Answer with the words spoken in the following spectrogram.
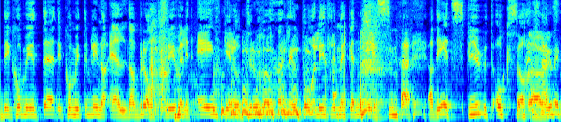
Det kommer ju inte, det kommer inte bli något eldavbrott, för det är väldigt enkelt och troligt pålitlig mekanism. Ja, det är ett spjut också. Ja, visst,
